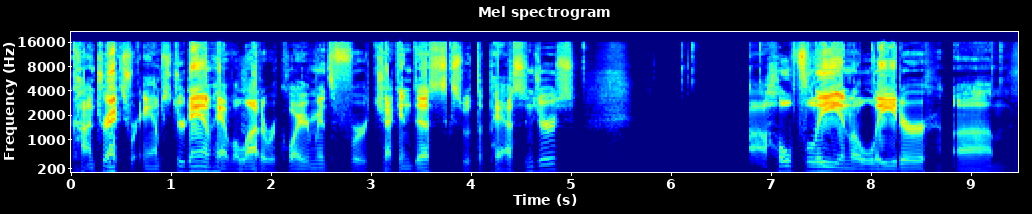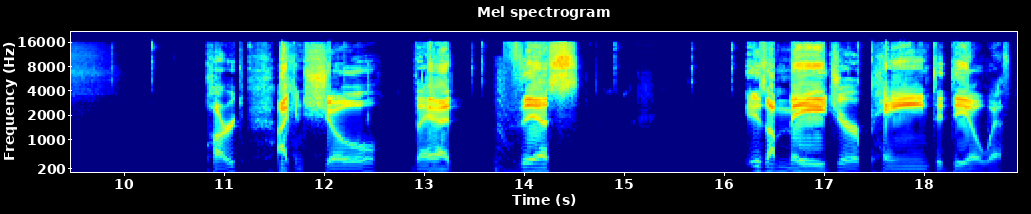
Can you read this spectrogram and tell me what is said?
contracts for Amsterdam have a lot of requirements for check-in desks with the passengers. Uh, hopefully in a later um, part, I can show that this is a major pain to deal with.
